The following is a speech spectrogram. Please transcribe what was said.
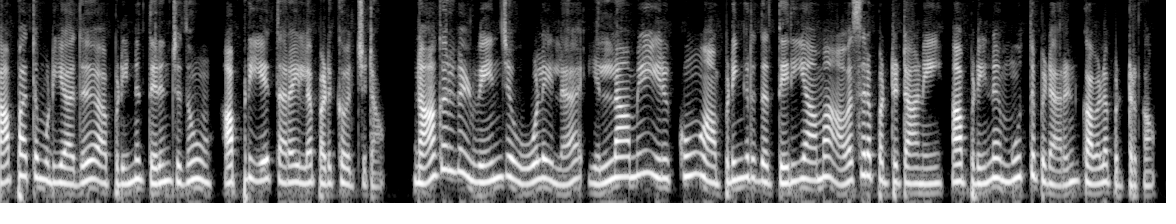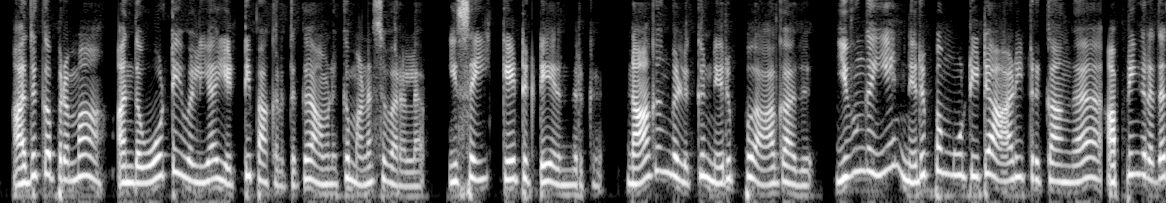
காப்பாத்த முடியாது அப்படின்னு தெரிஞ்சதும் அப்படியே தரையில படுக்க வச்சுட்டான். நாகர்கள் வேஞ்ச ஓலையில எல்லாமே இருக்கும் அப்படிங்கறத தெரியாம அவசரப்பட்டுட்டானே அப்படின்னு மூத்த பிடாரன் கவலைப்பட்டிருக்கான். அதுக்கப்புறமா அந்த ஓட்டை வழியா எட்டி பாக்குறதுக்கு அவனுக்கு மனசு வரல. இசை கேட்டுக்கிட்டே இருந்திருக்கு. நாகங்களுக்கு நெருப்பு ஆகாது. இவங்க ஏன் நெருப்பை மூட்டிட்டு ஆடிட்டு இருக்காங்க அப்படிங்கிறத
